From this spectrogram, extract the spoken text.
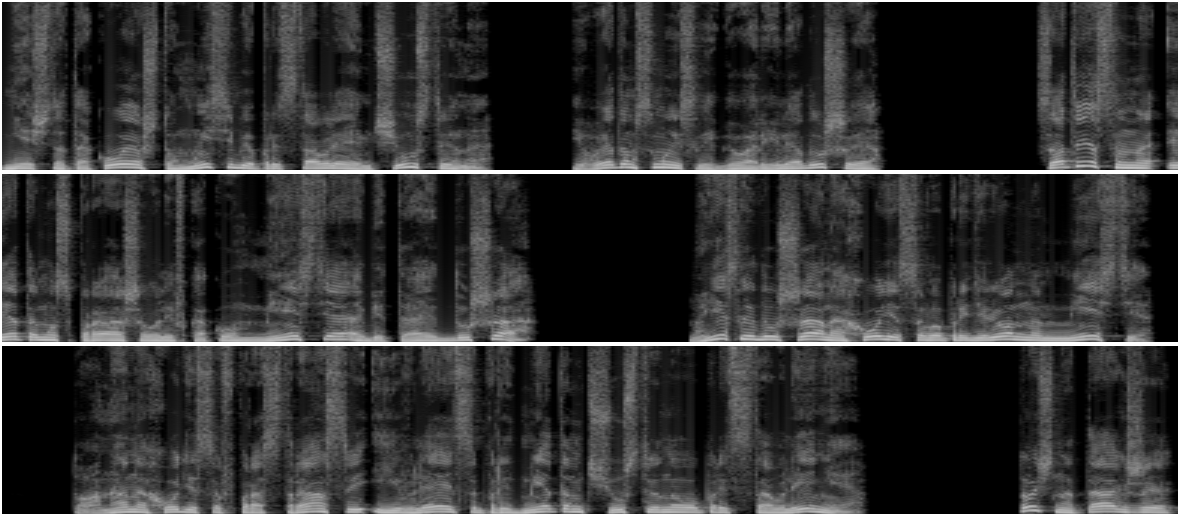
нечто такое, что мы себе представляем чувственно, и в этом смысле говорили о душе. Соответственно, этому спрашивали, в каком месте обитает душа. Но если душа находится в определенном месте, то она находится в пространстве и является предметом чувственного представления. Точно так же,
